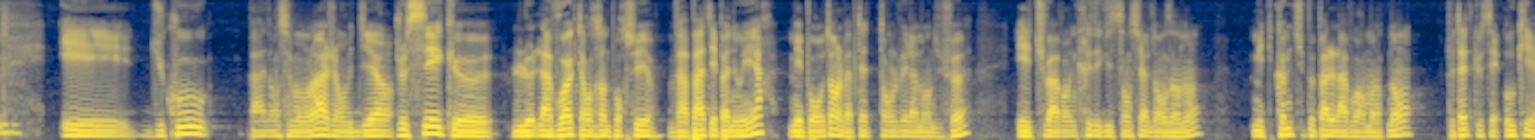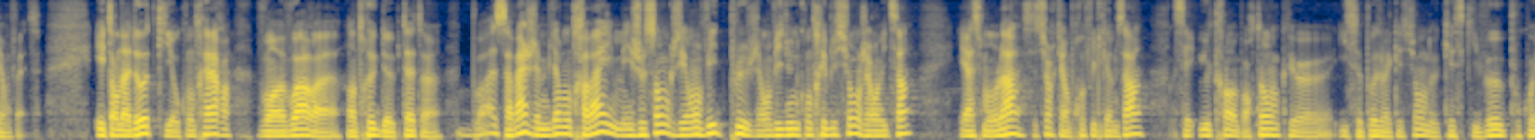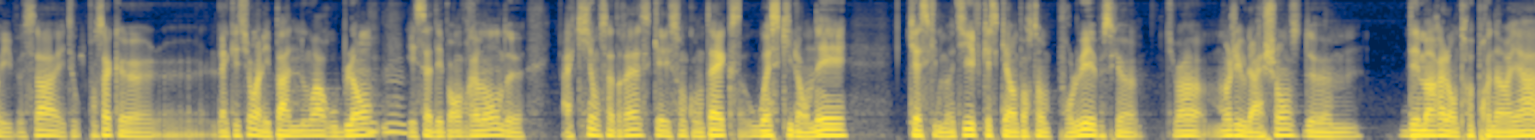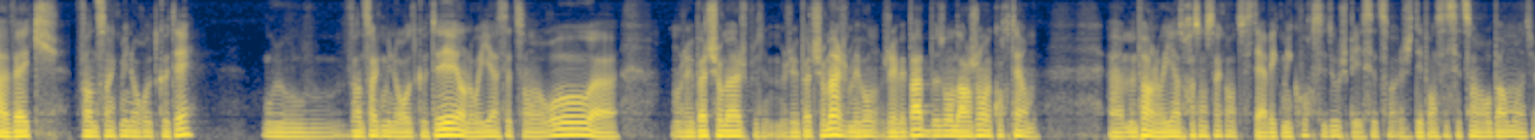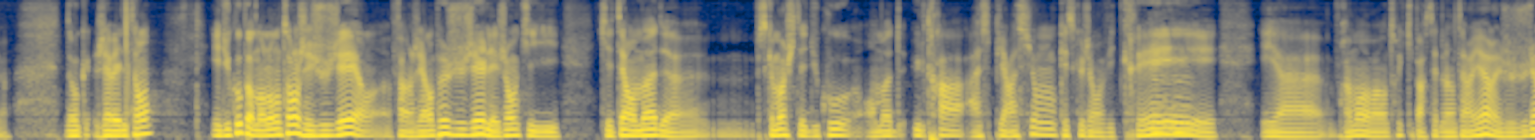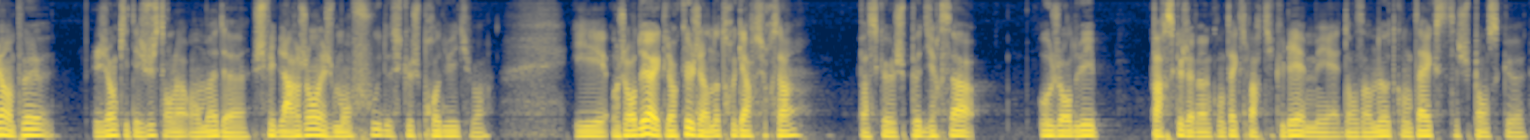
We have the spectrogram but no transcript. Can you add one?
et du coup, bah, dans ce moment-là, j'ai envie de dire, je sais que le- la voie que tu es en train de poursuivre va pas t'épanouir, mais pour autant, elle va peut-être t'enlever la main du feu. Et tu vas avoir une crise existentielle dans un an. Mais comme tu peux pas l'avoir maintenant, peut-être que c'est OK en fait. Et t'en as d'autres qui, au contraire, vont avoir euh, un truc de peut-être, euh, Bah, ça va, j'aime bien mon travail, mais je sens que j'ai envie de plus, j'ai envie d'une contribution, j'ai envie de ça. Et à ce moment-là, c'est sûr qu'un profil comme ça, c'est ultra important qu'il se pose la question de qu'est-ce qu'il veut, pourquoi il veut ça et tout. C'est pour ça que euh, la question, elle n'est pas noir ou blanc, Mm, mm. et ça dépend vraiment de à qui on s'adresse, quel est son contexte, où est-ce qu'il en est, qu'est-ce qui le motive, qu'est-ce qui est important pour lui. Parce que, tu vois, moi j'ai eu la chance de démarrer l'entrepreneuriat avec 25 000 euros de côté, ou 25 000 euros de côté, un loyer à 700 euros. euh, bon, j'avais pas de chômage, j'avais pas de chômage, mais bon, j'avais pas besoin d'argent à court terme. Euh, même pas un loyer à 350. C'était avec mes courses et tout. Je, payais 700, je dépensais 700 euros par mois, tu vois. Donc j'avais le temps. Et du coup, pendant longtemps, j'ai jugé, hein, enfin, j'ai un peu jugé les gens qui, qui étaient en mode. euh, parce que moi, j'étais du coup en mode ultra aspiration. Qu'est-ce que j'ai envie de créer Mhm. Et, et, euh, vraiment avoir un truc qui partait de l'intérieur. Et je jugeais un peu les gens qui étaient juste en, en mode euh, je fais de l'argent et je m'en fous de ce que je produis, tu vois. Et aujourd'hui, avec le recul, j'ai un autre regard sur ça. Parce que je peux dire ça aujourd'hui parce que j'avais un contexte particulier, mais dans un autre contexte, je pense que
